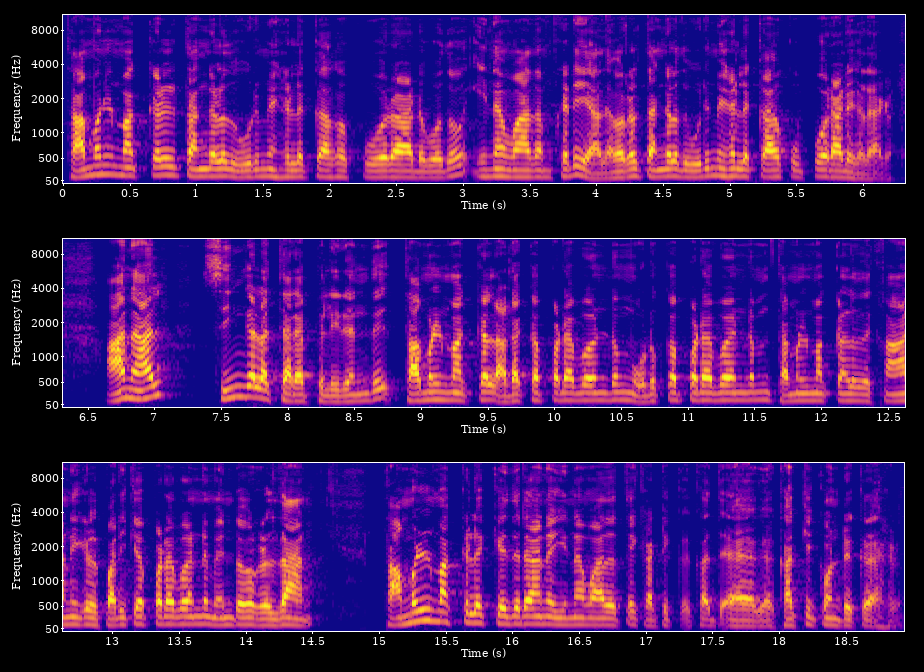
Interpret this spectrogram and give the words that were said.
தமிழ் மக்கள் தங்களது உரிமைகளுக்காக போராடுவதோ இனவாதம் கிடையாது. அவர்கள் தங்களது உரிமைகளுக்காக போராடுகிறார்கள். ஆனால் சிங்கள தரப்பிலிருந்து தமிழ் மக்கள் அடக்கப்பட வேண்டும் ஒடுக்கப்பட வேண்டும் தமிழ் மக்களது காணிகள் பறிக்கப்பட வேண்டும் என்பவர்கள்தான் தமிழ் மக்களுக்கு எதிரான இனவாதத்தை கட்டி கத்- கக்கிக் கொண்டிருக்கிறார்கள்.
